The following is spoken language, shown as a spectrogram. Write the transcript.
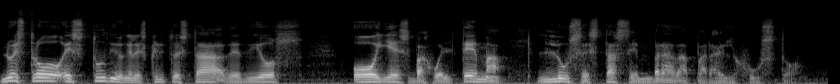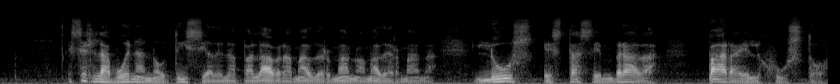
Nuestro estudio en el escrito está de Dios hoy es bajo el tema Luz está sembrada para el justo. Esa es la buena noticia de la palabra, amado hermano, amada hermana. Luz está sembrada para el justo.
